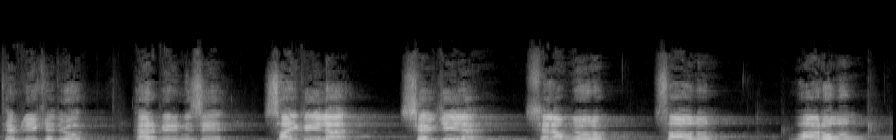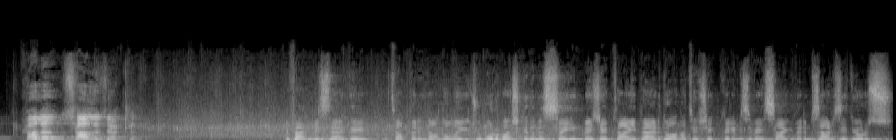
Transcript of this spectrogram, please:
tebrik ediyor. Her birinizi saygıyla, sevgiyle selamlıyorum. Sağ olun, var olun, kalın sağlıcakla. Efendim bizler de hitaplarından dolayı Cumhurbaşkanımız Sayın Recep Tayyip Erdoğan'a teşekkürlerimizi ve saygılarımızı arz ediyoruz.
